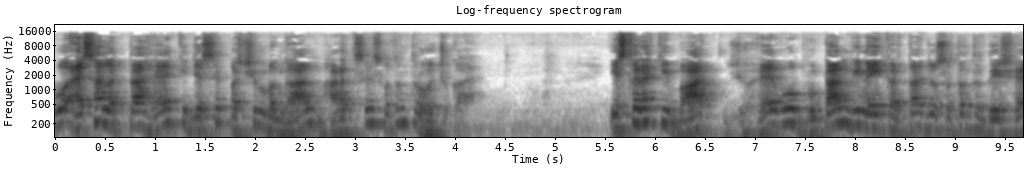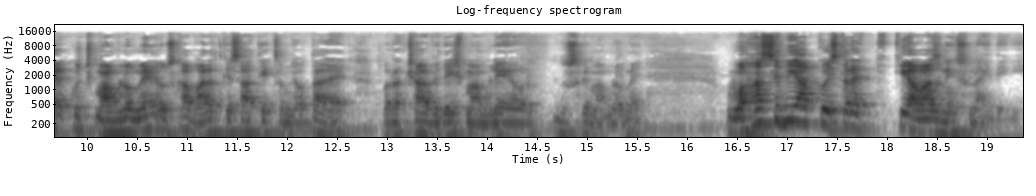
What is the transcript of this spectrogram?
वो ऐसा लगता है कि जैसे पश्चिम बंगाल भारत से स्वतंत्र हो चुका है। इस तरह की बात जो है, वो भूटान भी नहीं करता, जो स्वतंत्र देश है, कुछ मामलों में उसका भारत के साथ एक समझौता है और रक्षा विदेश मामले और दूसरे मामलों में। वहाँ से भी आपको इस तरह की आवाज़ नहीं सुनाई देगी।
